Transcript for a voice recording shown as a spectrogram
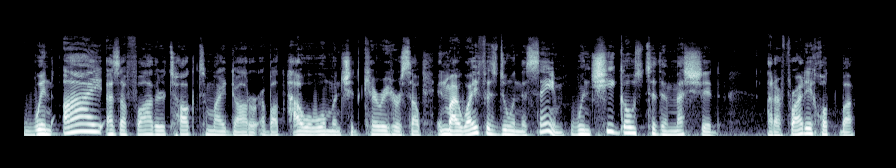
when I, as a father, talk to my daughter about how a woman should carry herself, and my wife is doing the same, when she goes to the masjid at a Friday khutbah,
